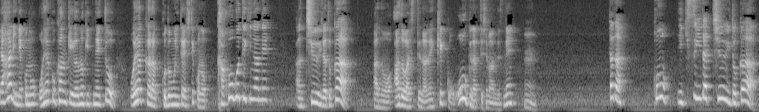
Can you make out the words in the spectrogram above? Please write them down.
やはりねこの親子関係がうまくいってないと親から子供に対してこの過保護的なねあ注意だとかあのアドバイスっていうのはね結構多くなってしまうんですね、うん、ただこの行き過ぎた注意とか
